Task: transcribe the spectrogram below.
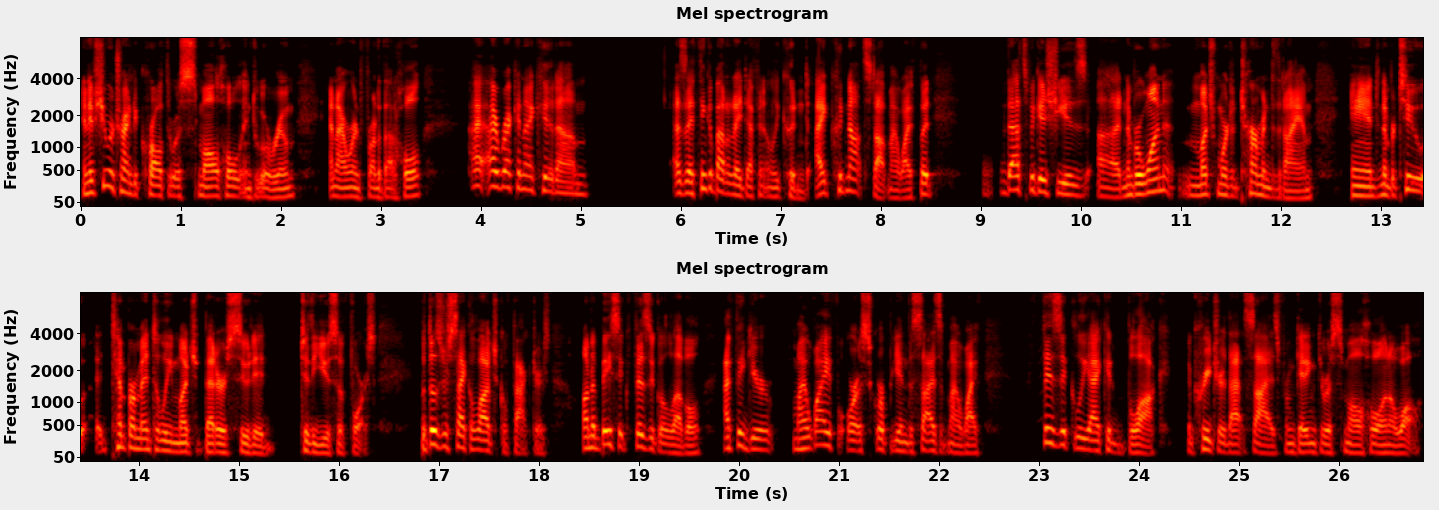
And if she were trying to crawl through a small hole into a room and I were in front of that hole, I, I reckon I could, um, as I think about it, I definitely couldn't. I could not stop my wife, but that's because she is, uh, number one, much more determined than I am, and number two, temperamentally much better suited to the use of force. But those are psychological factors. On a basic physical level, I figure my wife or a scorpion the size of my wife, physically I could block a creature that size from getting through a small hole in a wall.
